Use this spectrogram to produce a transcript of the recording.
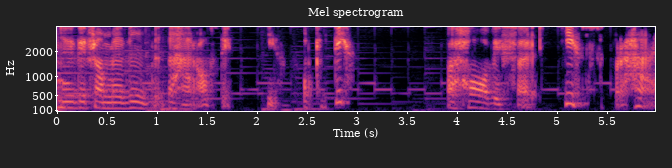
Nu är vi framme vid det här avsnittet hiss och diss. Vad har vi för hiss på det här?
